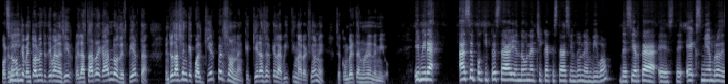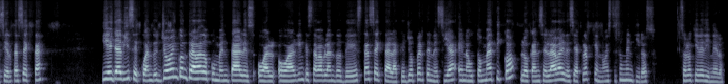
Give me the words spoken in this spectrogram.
Porque son los que eventualmente te iban a decir, la estás regando, despierta. Entonces hacen que cualquier persona que quiera hacer que la víctima reaccione se convierta en un enemigo. Y mira, hace poquito estaba viendo a una chica que estaba haciendo un en vivo de cierta este, ex miembro de cierta secta. Y ella dice, cuando yo encontraba documentales o, o alguien que estaba hablando de esta secta a la que yo pertenecía, en automático lo cancelaba y decía, claro que no, este es un mentiroso, solo quiere dinero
